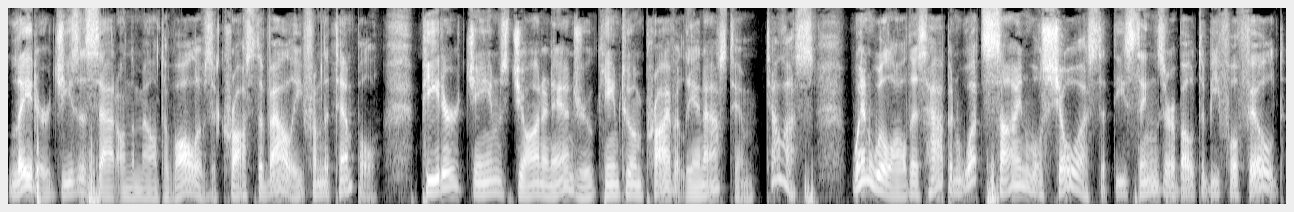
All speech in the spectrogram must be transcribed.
Later, Jesus sat on the Mount of Olives across the valley from the temple. Peter, James, John, and Andrew came to him privately and asked him, Tell us, when will all this happen? What sign will show us that these things are about to be fulfilled?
